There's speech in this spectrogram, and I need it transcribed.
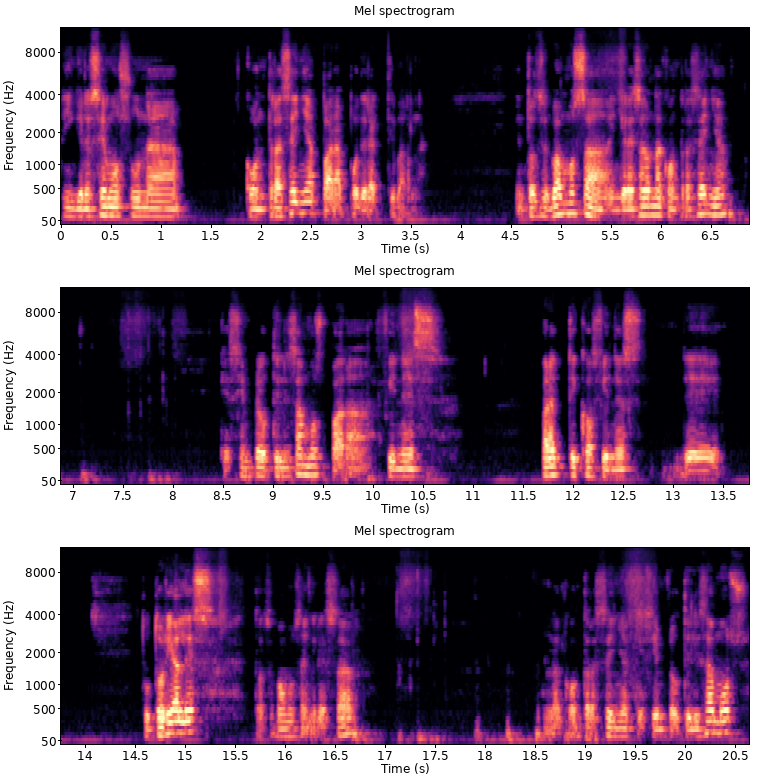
ingresemos una contraseña para poder activarla. Entonces vamos a ingresar una contraseña que siempre utilizamos para fines prácticos, fines de tutoriales. Entonces vamos a ingresar la contraseña que siempre utilizamos.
